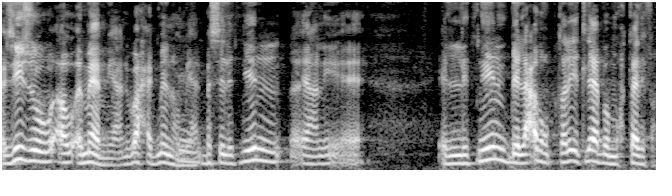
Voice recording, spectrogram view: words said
زيزو أو إمام يعني واحد منهم يعني. بس الاثنين يعني الاثنين بيلعبوا بطريقة لعب مختلفة.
